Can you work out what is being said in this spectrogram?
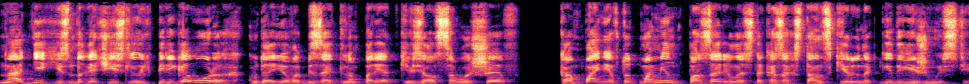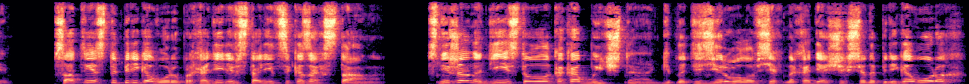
На одних из многочисленных переговорах, куда ее в обязательном порядке взял с собой шеф, компания в тот момент позарилась на казахстанский рынок недвижимости. Соответственно, переговоры проходили в столице Казахстана. Снежана действовала как обычно, гипнотизировала всех находящихся на переговорах,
